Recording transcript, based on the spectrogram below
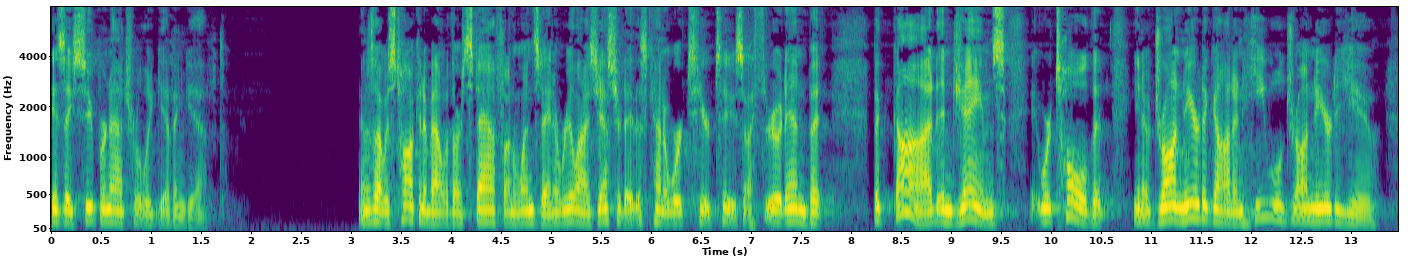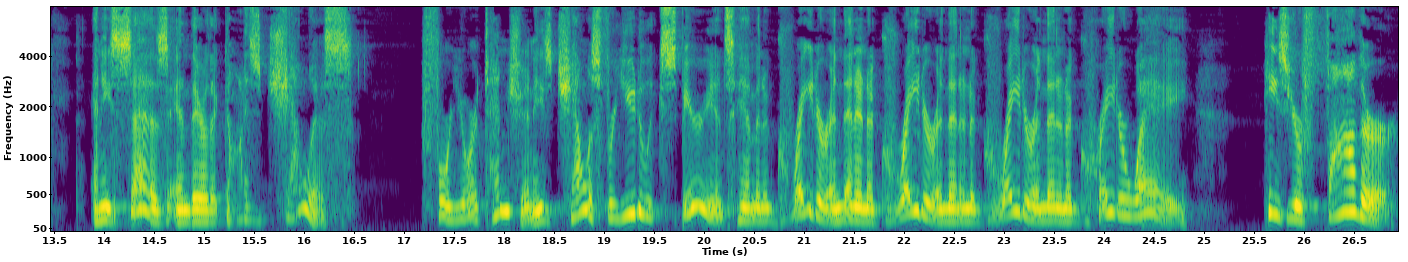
is a supernaturally given gift. And as I was talking about with our staff on Wednesday, and I realized yesterday this kind of works here too, so I threw it in. But, but God and James, we're told that, you know, draw near to God and he will draw near to you. And he says in there that God is jealous for your attention. He's jealous for you to experience Him in a greater and then in a greater and then in a greater and then in a greater way. He's your Father.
